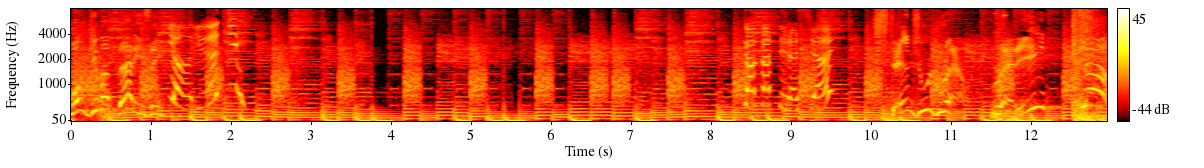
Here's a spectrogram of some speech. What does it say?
won't give up that easy. Stand your ground. Ready? Go!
